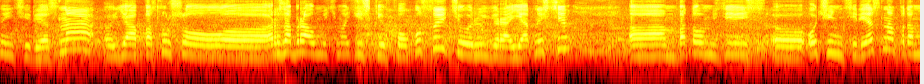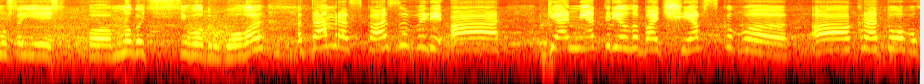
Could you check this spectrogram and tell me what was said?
Интересно. Я послушал, э, разобрал математические фокусы, теорию вероятности. Потом здесь э, очень интересно, потому что есть э, много всего другого. Там рассказывали о геометрии Лобачевского, о кротовых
